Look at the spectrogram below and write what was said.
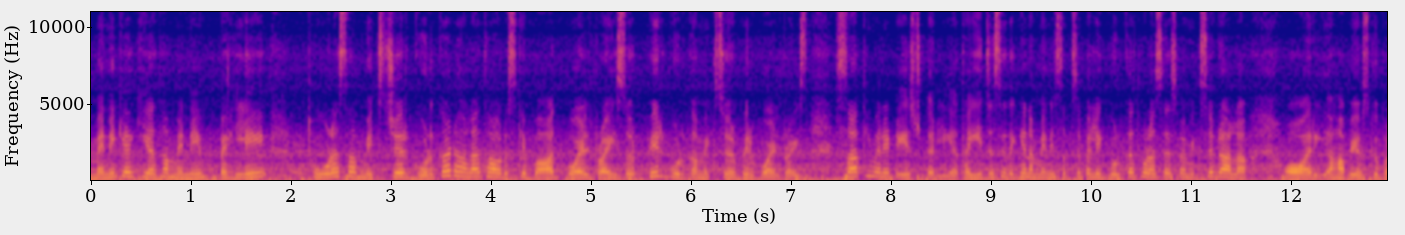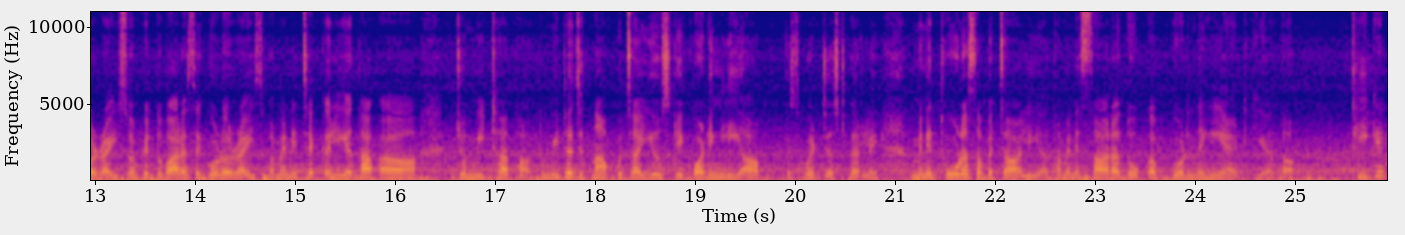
मैंने क्या किया था, मैंने पहले थोड़ा सा मिक्सचर गुड़ का डाला था और उसके बाद बॉयल्ड राइस और फिर गुड़ का मिक्सचर फिर बॉयल्ड राइस साथ ही मैंने टेस्ट कर लिया था। ये जैसे देखें ना मैंने सबसे पहले गुड़ का थोड़ा सा इसमें मिक्सचर डाला और यहाँ पे उसके ऊपर राइस और फिर दोबारा से गुड़ और राइस और मैंने चेक कर लिया था आ, जो मीठा था। तो मीठा जितना आपको चाहिए उसके अकॉर्डिंगली आप इसको एडजस्ट कर लें। मैंने थोड़ा सा बचा लिया था। मैंने सारा दो कप गुड़ नहीं ऐड किया था। ठीक है?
